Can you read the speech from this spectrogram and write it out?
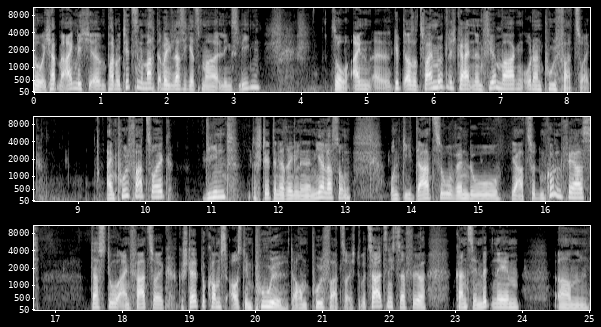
So, ich habe mir eigentlich äh, ein paar Notizen gemacht, aber die lasse ich jetzt mal links liegen. So, ein äh, gibt also zwei Möglichkeiten, ein Firmenwagen oder ein Poolfahrzeug. Ein Poolfahrzeug dient, das steht in der Regel in der Niederlassung, und die dazu, wenn du ja zu dem Kunden fährst, dass du ein Fahrzeug gestellt bekommst aus dem Pool, darum Poolfahrzeug. Du bezahlst nichts dafür, kannst den mitnehmen. Ähm,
